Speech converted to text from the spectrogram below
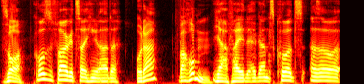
So, Große Fragezeichen gerade. oder? Warum? Ja, weil er ganz kurz, also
